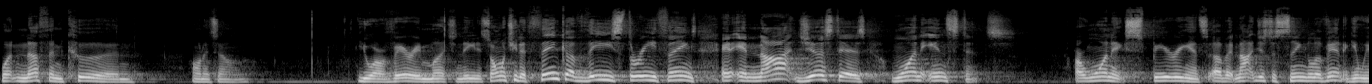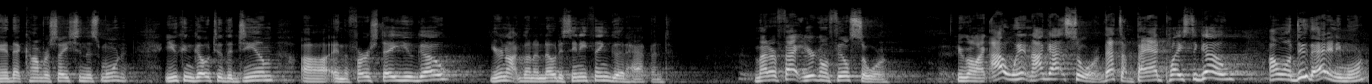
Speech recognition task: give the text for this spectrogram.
What nothing could on its own you are very much needed. So I want you to think of these three things and, and, not just as one instance or one experience of it, not just a single event. Again, we had that conversation this morning. You can go to the gym, uh, and the first day you go, you're not going to notice anything good happened. Matter of fact, you're going to feel sore. You're going like, I went and I got sore. That's a bad place to go. I to do that anymore.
